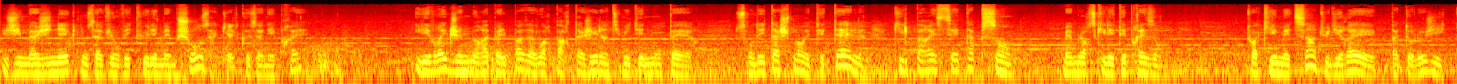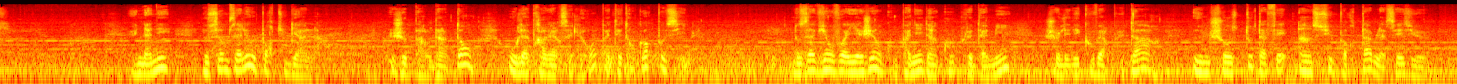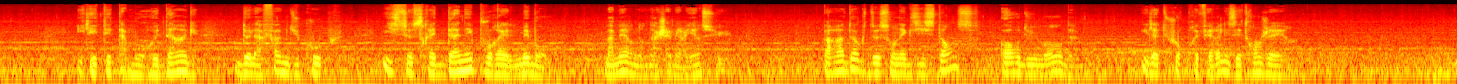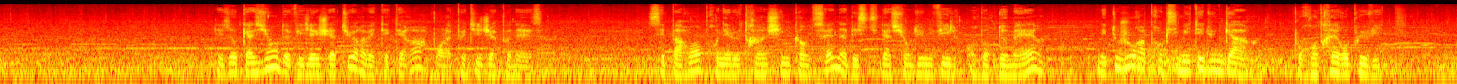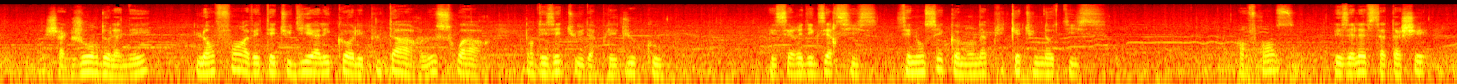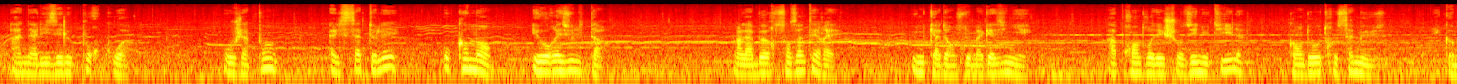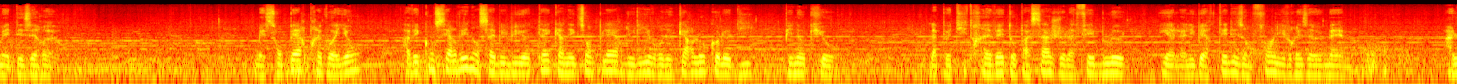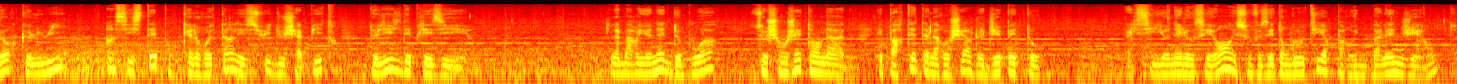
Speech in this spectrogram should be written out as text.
J'imaginais que nous avions vécu les mêmes choses à quelques années près. Il est vrai que je ne me rappelle pas avoir partagé l'intimité de mon père. Son détachement était tel qu'il paraissait absent, même lorsqu'il était présent. Toi qui es médecin, tu dirais pathologique. Une année, nous sommes allés au Portugal. Je parle d'un temps où la traversée de l'Europe était encore possible. Nous avions voyagé en compagnie d'un couple d'amis, je l'ai découvert plus tard, une chose tout à fait insupportable à ses yeux. Il était amoureux dingue de la femme du couple. Il se serait damné pour elle, mais bon, ma mère n'en a jamais rien su. Paradoxe de son existence, hors du monde, il a toujours préféré les étrangères. Les occasions de villégiature avaient été rares pour la petite japonaise. Ses parents prenaient le train Shinkansen à destination d'une ville en bord de mer, mais toujours à proximité d'une gare pour rentrer au plus vite. Chaque jour de l'année, l'enfant avait étudié à l'école et plus tard, le soir, dans des études appelées juku. Les séries d'exercices s'énonçaient comme on appliquait une notice. En France, les élèves s'attachaient à analyser le pourquoi. Au Japon, elles s'attelaient au comment et aux résultats. Un labeur sans intérêt, une cadence de magasinier, apprendre des choses inutiles quand d'autres s'amusent et commettent des erreurs. Mais son père prévoyant avait conservé dans sa bibliothèque un exemplaire du livre de Carlo Collodi, Pinocchio. La petite rêvait au passage de la fée bleue et à la liberté des enfants livrés à eux-mêmes, alors que lui insistait pour qu'elle retint les suites du chapitre de l'île des plaisirs. La marionnette de bois se changeait en âne et partait à la recherche de Geppetto, elle sillonnait l'océan et se faisait engloutir par une baleine géante.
